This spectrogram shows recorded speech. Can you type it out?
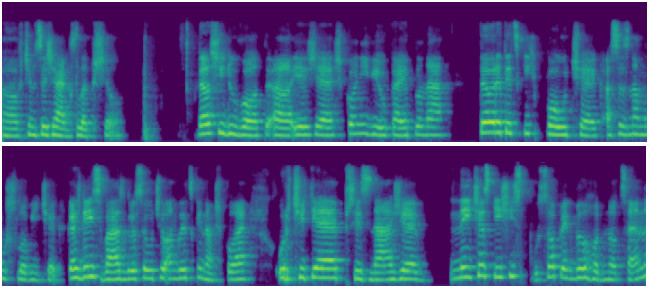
uh, v čem se žák zlepšil. Další důvod uh, je, že školní výuka je plná teoretických pouček a seznamů slovíček. Každý z vás, kdo se učil anglicky na škole, určitě přizná, že nejčastější způsob, jak byl hodnocen,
